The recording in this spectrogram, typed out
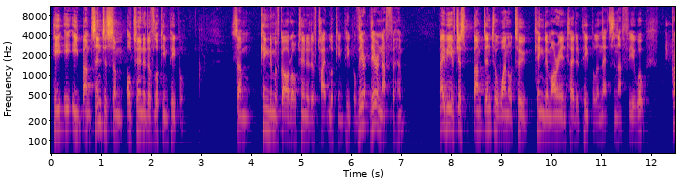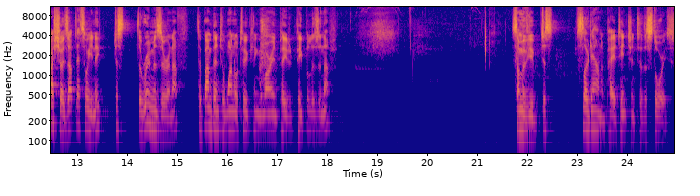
he, he bumps into some alternative looking people, some kingdom of God alternative type looking people. They're, they're enough for him. Maybe you've just bumped into one or two kingdom orientated people and that's enough for you. Well, Christ shows up, that's all you need. Just the rumors are enough. To bump into one or two kingdom orientated people is enough. Some of you just slow down and pay attention to the stories,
